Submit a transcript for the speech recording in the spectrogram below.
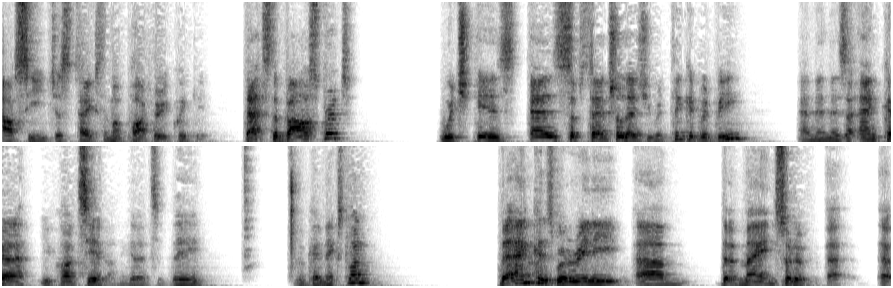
our sea just takes them apart very quickly. That's the bowsprit, which is as substantial as you would think it would be. And then there's an anchor. You can't see it. I think that's there. Okay, next one. The anchors were really um, the main sort of uh, uh,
